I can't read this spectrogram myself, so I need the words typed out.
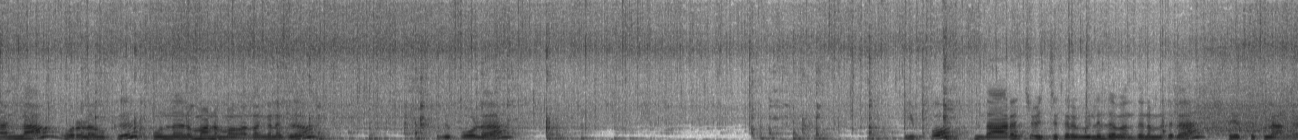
நல்லா ஓரளவுக்கு பொன்னரமாக நம்ம வதங்கினது இது போல் இப்போது இந்த அரைச்சி வச்சுக்கிற விழுதை வந்து நம்ம இதில் சேர்த்துக்கலாங்க.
